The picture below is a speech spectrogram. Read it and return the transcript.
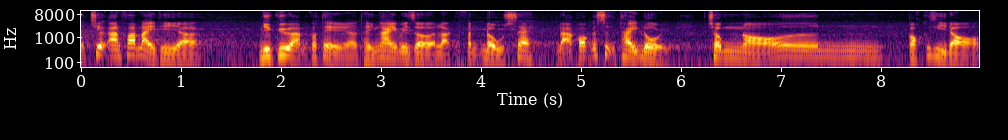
uh, chiếc Alphard này thì uh, như quý bạn có thể à, thấy ngay bây giờ là cái phần đầu xe đã có cái sự thay đổi trông nó có cái gì đó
